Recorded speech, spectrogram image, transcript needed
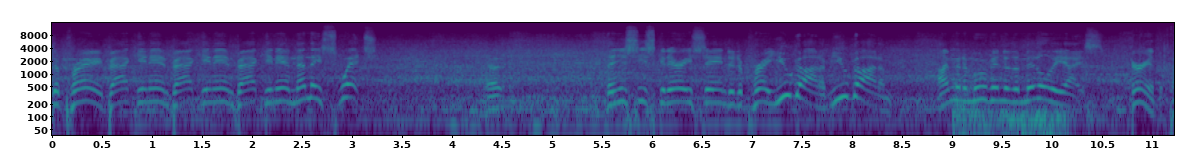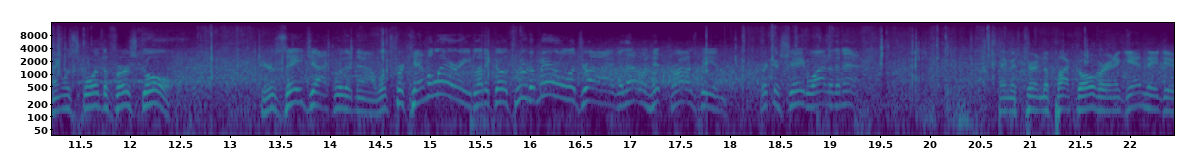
Dupre backing in, backing in, backing in. Then they switch. Uh, then you see Scuderi saying to Dupre, you got him, you got him. I'm going to move into the middle of the ice. Period. The Penguins scored the first goal. Here's Zajac with it now. Looks for Cammalleri. Let it go through to Merrill a drive, and that one hit Crosby and ricocheted wide of the net. Penguins turn the puck over, and again they do.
